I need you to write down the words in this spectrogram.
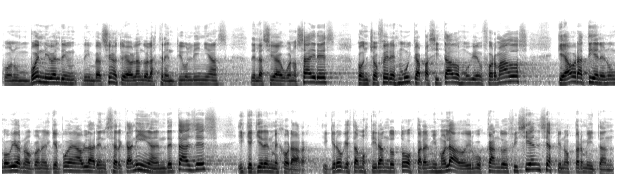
con un buen nivel de, inversión, estoy hablando de las 31 líneas de la ciudad de Buenos Aires, con choferes muy capacitados, muy bien formados, que ahora tienen un gobierno con el que pueden hablar en cercanía, en detalles, y que quieren mejorar. Y creo que estamos tirando todos para el mismo lado, ir buscando eficiencias que nos permitan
